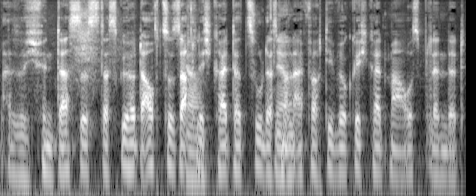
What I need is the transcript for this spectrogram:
Also ich finde, das ist, das gehört auch zur Sachlichkeit ja. dazu, dass ja. man einfach die Wirklichkeit mal ausblendet.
